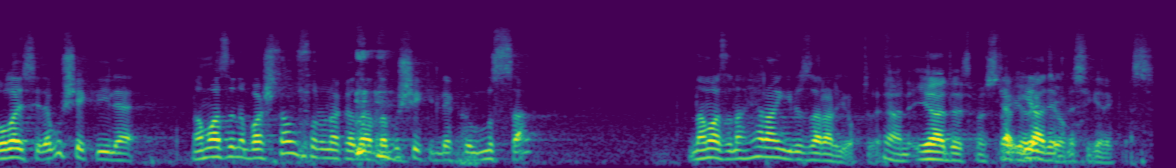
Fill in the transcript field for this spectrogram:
Dolayısıyla bu şekliyle namazını baştan sonuna kadar da bu şekilde kılmışsa namazına herhangi bir zarar yoktur efendim. Yani iade etmesine Yani gerek iade yok. etmesi gerekmez.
